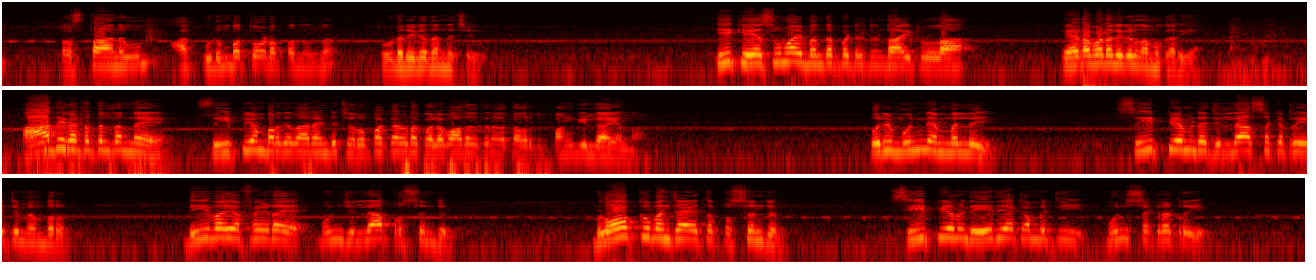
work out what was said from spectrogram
പ്രസ്ഥാനവും ആ കുടുംബത്തോടൊപ്പം നിന്ന് തുടരുക തന്നെ ചെയ്യും. ഈ കേസുമായി ബന്ധപ്പെട്ടിട്ടുണ്ടായിട്ടുള്ള ഇടപെടലുകൾ നമുക്കറിയാം. ആദ്യഘട്ടത്തിൽ തന്നെ സി പി എം പറഞ്ഞത് ആ രണ്ട് ചെറുപ്പക്കാരുടെ കൊലപാതകത്തിനകത്ത് അവർക്ക് പങ്കില്ല എന്നാണ്. ഒരു മുൻ എം എൽ എയും സി പി എമ്മിന്റെ ജില്ലാ സെക്രട്ടേറിയറ്റ് മെമ്പറും ഡിവൈഎഫ്ഐയുടെ മുൻ ജില്ലാ പ്രസിഡന്റും ബ്ലോക്ക് പഞ്ചായത്ത് പ്രസിഡന്റും സി പി എമ്മിന്റെ ഏരിയ കമ്മിറ്റി മുൻ സെക്രട്ടറിയും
